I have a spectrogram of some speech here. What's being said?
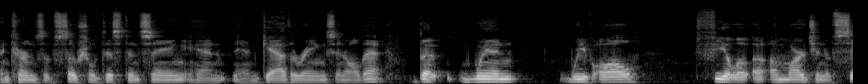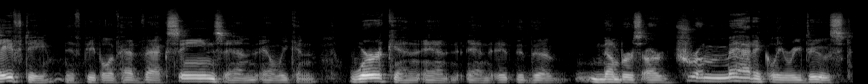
in terms of social distancing and, and gatherings and all that. But when we've all feel a, a, margin of safety if people have had vaccines and, and we can work and, and, and it, the numbers are dramatically reduced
